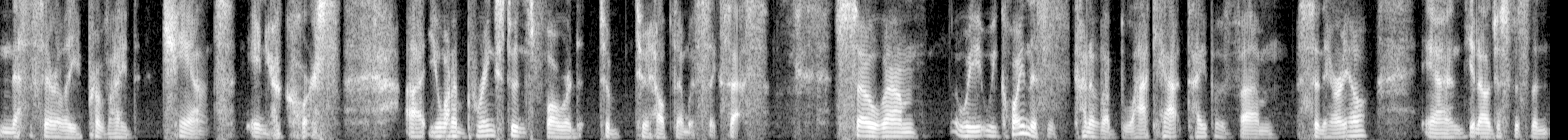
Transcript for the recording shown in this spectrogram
necessarily provide chance in your course. Uh, you want to bring students forward to, to help them with success. So um, we, we coined this as kind of a black hat type of um, scenario. And, you know, just as the,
